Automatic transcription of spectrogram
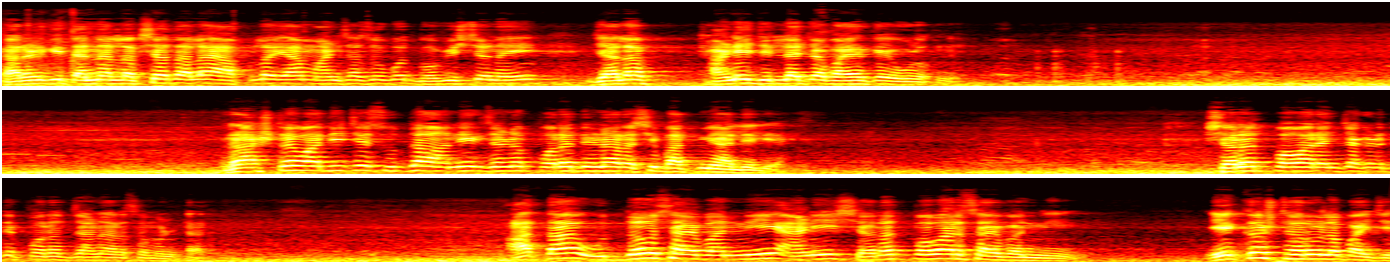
कारण की त्यांना लक्षात आलं आपलं या माणसासोबत भविष्य नाही ज्याला ठाणे जिल्ह्याच्या बाहेर काही ओळख नाही. राष्ट्रवादीचे सुद्धा अनेक जण परत येणार अशी बातमी आलेली आहे. शरद पवार यांच्याकडे ते परत जाणार असं म्हणतात. आता उद्धव साहेबांनी आणि शरद पवार साहेबांनी एकच ठरवलं पाहिजे.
